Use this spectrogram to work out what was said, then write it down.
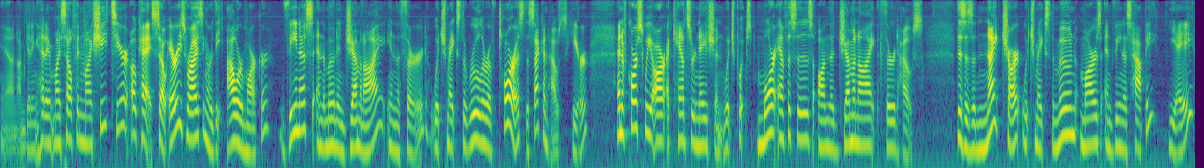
And I'm getting ahead of myself in my sheets here. Okay, so Aries rising or the hour marker, Venus and the moon in Gemini in the third, which makes the ruler of Taurus, the second house here. And of course, we are a Cancer nation, which puts more emphasis on the Gemini third house. This is a night chart, which makes the moon, Mars, and Venus happy. Yay.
